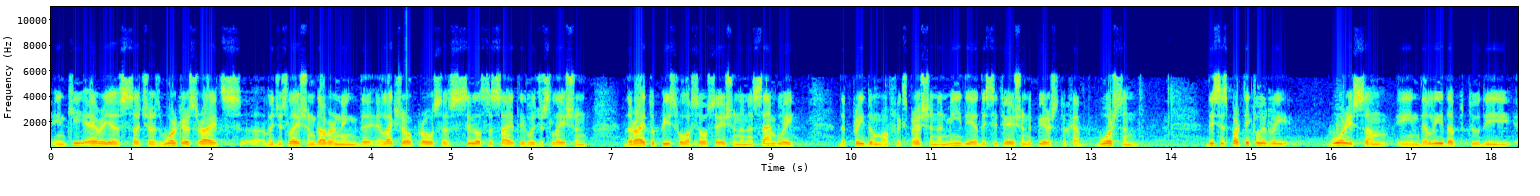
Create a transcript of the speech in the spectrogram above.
in key areas such as workers' rights, uh, legislation governing the electoral process, civil society legislation, the right to peaceful association and assembly, the freedom of expression and media, the situation appears to have worsened. This is particularly worrisome in the lead-up to the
